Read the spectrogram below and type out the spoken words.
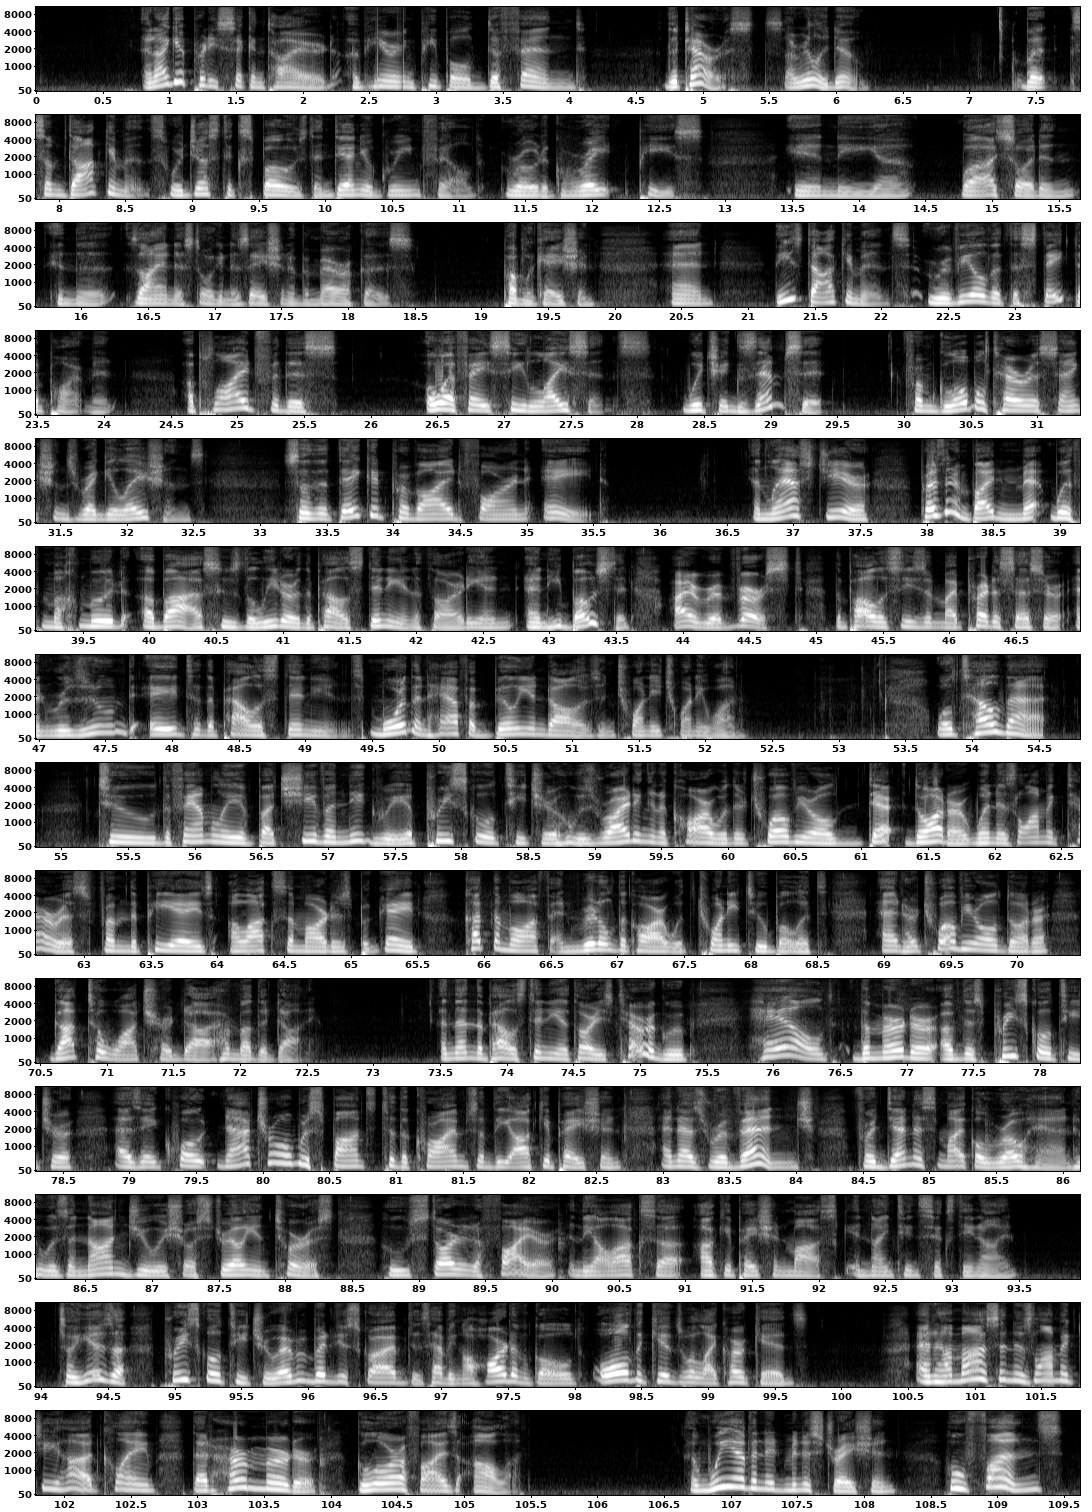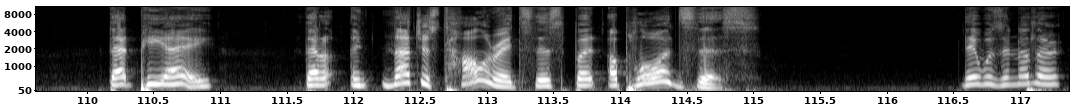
And I get pretty sick and tired of hearing people defend the terrorists. I really do. But some documents were just exposed, and Daniel Greenfield wrote a great piece in the, uh, well, I saw it in, in the Zionist Organization of America's publication. And these documents reveal that the State Department applied for this OFAC license, which exempts it from global terrorist sanctions regulations so that they could provide foreign aid. And last year, President Biden met with Mahmoud Abbas, who's the leader of the Palestinian Authority, and, and he boasted, I reversed the policies of my predecessor and resumed aid to the Palestinians, more than half a billion dollars in 2021. Well, tell that to the family of Bathsheba Nigri, a preschool teacher who was riding in a car with her 12 year old de- daughter when Islamic terrorists from the PA's Al Aqsa Martyrs Brigade cut them off and riddled the car with 22 bullets, and her 12 year old daughter got to watch her, die, her mother die. And then the Palestinian Authority's terror group hailed the murder of this preschool teacher as a quote natural response to the crimes of the occupation and as revenge for Dennis Michael Rohan, who was a non-Jewish Australian tourist who started a fire in the Al-Aqsa occupation mosque in 1969. So here's a preschool teacher who everybody described as having a heart of gold. All the kids were like her kids. And Hamas and Islamic Jihad claim that her murder glorifies Allah. And we have an administration who funds that PA that uh, not just tolerates this, but applauds this. There was another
